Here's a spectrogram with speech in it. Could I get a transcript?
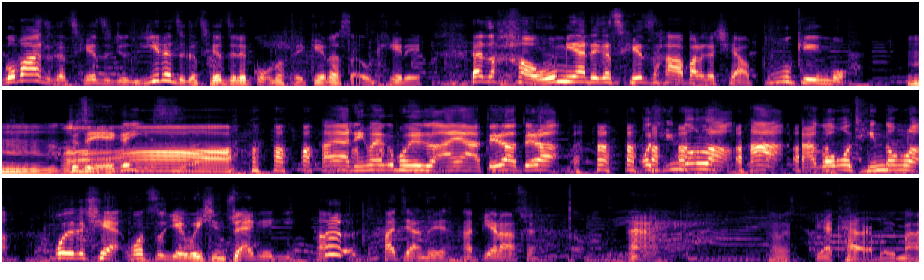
我把这个车子就是你的这个车子的过路费给了是 OK 的，但是后面那个车子哈把那个钱要补给我，嗯，就这个意思哦哎呀，另外一个朋友说，哎呀，对了对了，我听懂了哈，大哥我听懂了，我这个钱我直接微信转给你哈，他这样子他边拿出来，哎，呃边开二维码。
